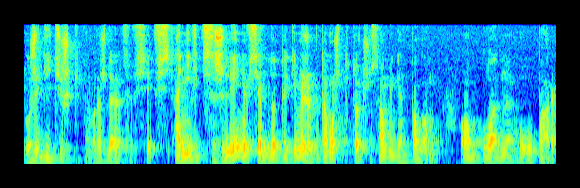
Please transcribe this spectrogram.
уже детишки там рождаются все, все. Они, к сожалению, все будут такими же, потому что тот же самый ген поломан у, у, одной, у пары.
